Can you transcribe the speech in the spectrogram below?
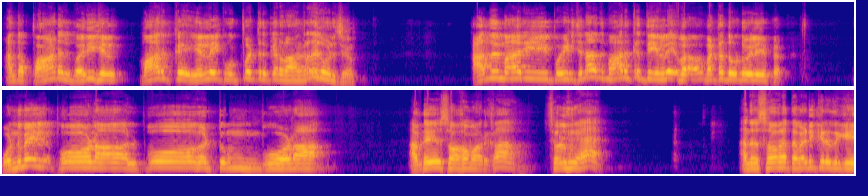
அந்த பாடல் வரிகள் மார்க்க எல்லைக்கு உட்பட்டு இருக்கிறதாங்கிறத கவனிச்சுக்கணும். அது மாதிரி போயிடுச்சுன்னா அது மார்க்கத்தை எல்லை வட்டத்தை விட்டு வெளியே போயிடும். ஒண்ணுமே இல்லை. போனால் போகட்டும் போடா. அப்படியே சோகமா இருக்கா? சொல்லுங்க. அந்த சோகத்தை வடிக்கிறதுக்கு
